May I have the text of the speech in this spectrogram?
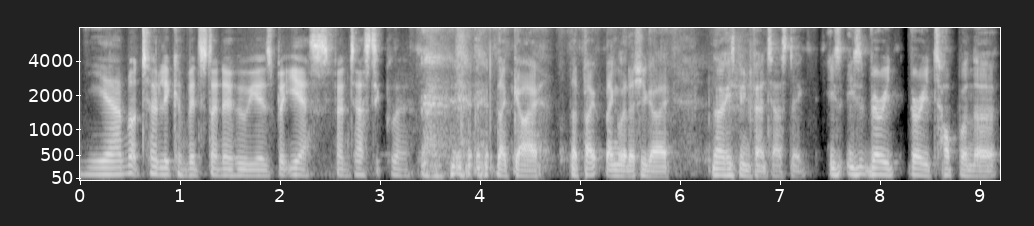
Yeah, I'm not totally convinced I know who he is, but yes, fantastic player. that guy, that Bangladeshi guy. No, he's been fantastic. He's he's very very top on the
